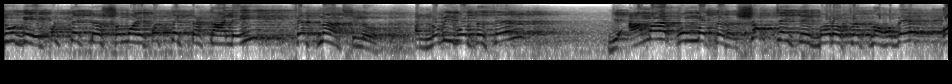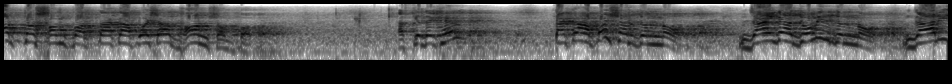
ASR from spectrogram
যুগে, প্রত্যেকটা সময়, প্রত্যেকটা কালেই ফেতনা ছিল। আর নবী বলতেছেন যে, আমার উন্মতের সবচাইতে বড় ফেতনা হবে অর্থ সম্পদ, টাকা, পয়সা, ধন সম্পদ। আজকে দেখেন, টাকা পয়সার জন্য, জায়গা, জমির জন্য, গাড়ি,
